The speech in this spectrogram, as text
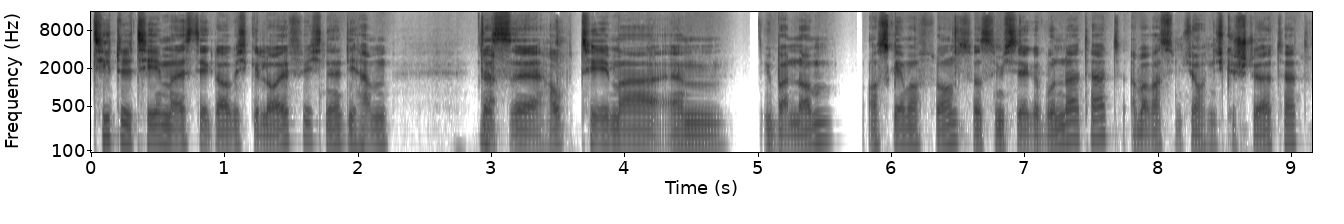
Titelthema ist dir, glaube ich, geläufig, ne? Die haben das ja. äh, Hauptthema ähm, übernommen aus Game of Thrones, was mich sehr gewundert hat, aber was mich auch nicht gestört hat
